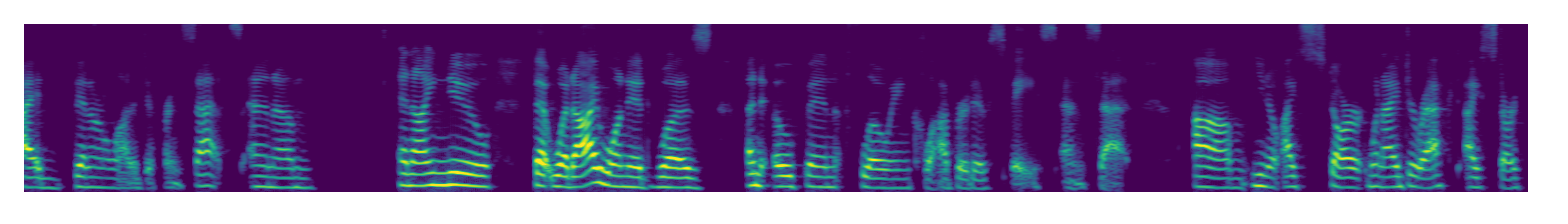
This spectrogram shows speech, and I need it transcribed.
I had been on a lot of different sets. And um and I knew that what I wanted was an open, flowing, collaborative space and set. Um, you know, I start when I direct, I start,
